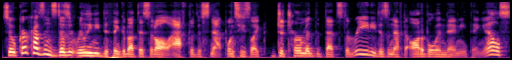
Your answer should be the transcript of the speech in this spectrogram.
So Kirk Cousins doesn't really need to think about this at all after the snap. Once he's like determined that that's the read, he doesn't have to audible into anything else,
